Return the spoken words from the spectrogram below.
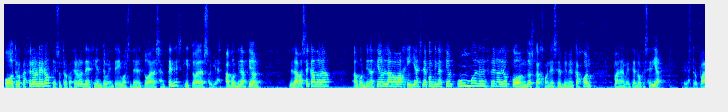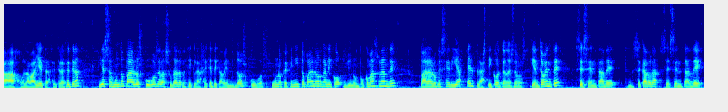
otro cacerolero, que es otro cacerolero de 120. Ahí vamos a tener todas las sartenes y todas las ollas. A continuación, lava secadora, a continuación lavavajillas y a continuación un mueble de fregadero con dos cajones. El primer cajón para meter lo que sería el estropajo, la bayeta, etcétera, etcétera. Y el segundo para los cubos de basura de reciclaje, que te caben dos cubos, uno pequeñito para el orgánico y uno un poco más grande para lo que sería el plástico. Entonces tenemos 120, 60 de secadora, 60 de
